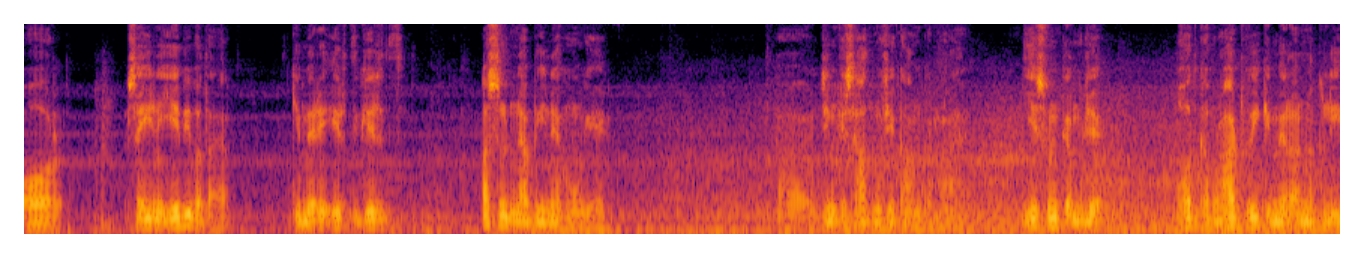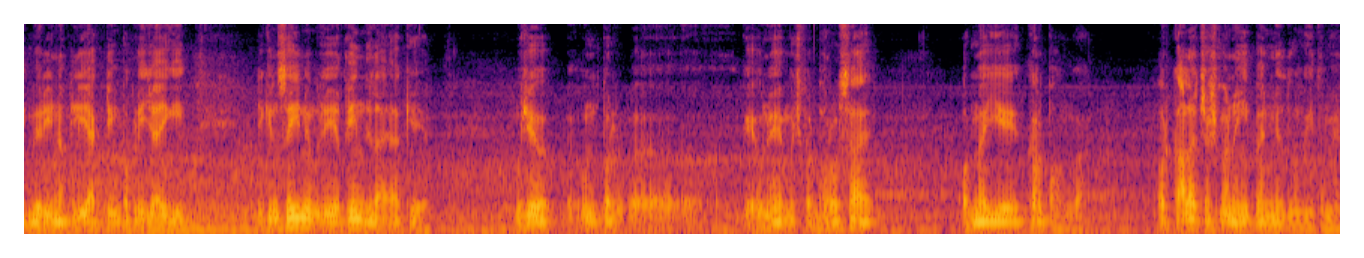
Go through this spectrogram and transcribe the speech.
और सही ने ये भी बताया कि मेरे इर्द गिर्द असल नाबीने होंगे जिनके साथ मुझे काम करना है। ये सुनकर मुझे बहुत घबराहट हुई कि मेरा नकली, मेरी नकली एक्टिंग पकड़ी जाएगी। लेकिन सही ने मुझे यकीन दिलाया कि मुझे उन पर कि उन्हें मुझ पर भरोसा है और मैं ये कर पाऊँगा। और काला चश्मा नहीं पहनने दूँगी तुम्हें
